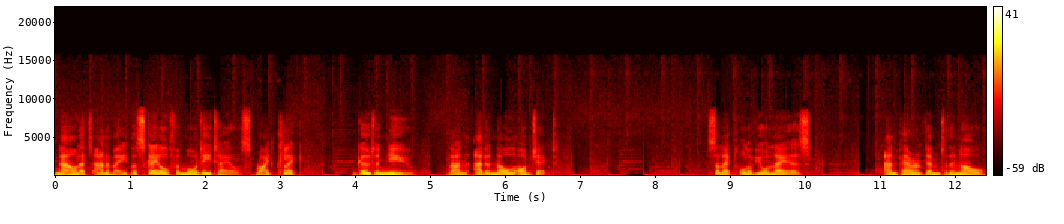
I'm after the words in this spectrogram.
Now let's animate the scale for more details. Right click. Go to New. Then add a null object select all of your layers and parent them to the null.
